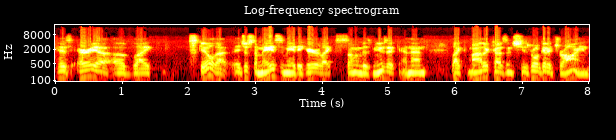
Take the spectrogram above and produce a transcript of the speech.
his area of like skill that it just amazes me to hear like some of his music and then like my other cousin she's real good at drawing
